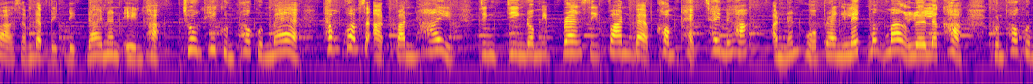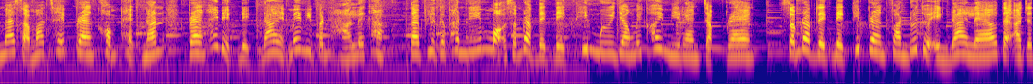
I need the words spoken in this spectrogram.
ปากสำหรับเด็กๆ ได้นั่นเองค่ะ ช่วงที่คุณพ่อคุณแม่ทำความสะอาดฟันให้ จริงๆ เรามีแปรงสีฟันแบบคอมแพคใช่ไหมคะ อันนั้นหัวแปรงเล็กมากๆเลยละค่ะ คุณพ่อคุณแม่สามารถใช้แปรงคอมแพคนั้น แปรงให้เด็กๆ ได้ไม่มีปัญหาเลยค่ะ แต่ผลิตภัณฑ์นี้เหมาะสำหรับเด็กๆ ที่มือยังไม่ค่อยมีแรงจับแปรงสำหรับเด็กๆ ที่แปรงฟันด้วยตัวเองได้แล้ว แต่อาจจะ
